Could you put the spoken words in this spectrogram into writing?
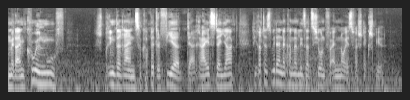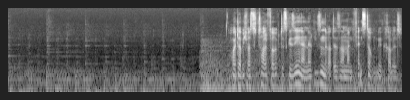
Mit einem coolen Move springt er rein zu Kapitel 4, der Reiz der Jagd. Die Ratte ist wieder in der Kanalisation für ein neues Versteckspiel. Heute habe ich was total Verrücktes gesehen. Eine Riesenratte ist an mein Fenster rumgekrabbelt.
